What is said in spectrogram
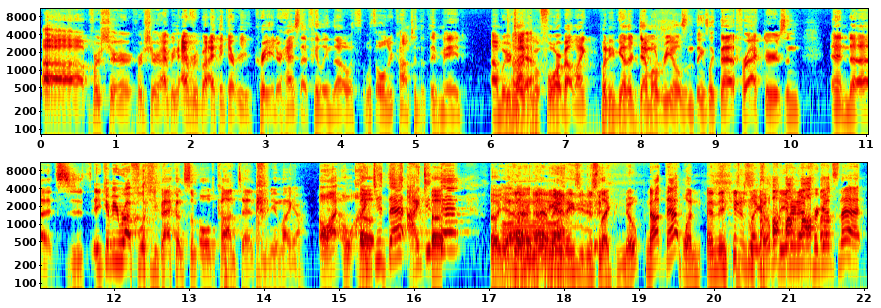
Uh, for sure, for sure. I mean, everybody. I think every creator has that feeling though with with older content that they've made. Um, we were Oh, talking yeah. before about like putting together demo reels and things like that for actors and. And uh, it's, it's it can be rough looking back on some old content and being like, Yeah. oh, I oh I Uh, did that, I did uh, that. Oh yeah, Oh, there, no, there are many yeah. things you're just like, nope, not that one, and then you're just like, hope the internet forgets that.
